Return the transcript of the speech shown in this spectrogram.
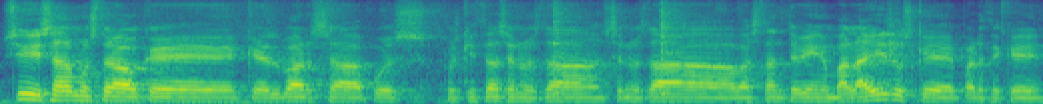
Sí, se ha demostrado que, que el Barça pues, pues quizás se nos, da, se nos da bastante bien en Balaídos, que parece que,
